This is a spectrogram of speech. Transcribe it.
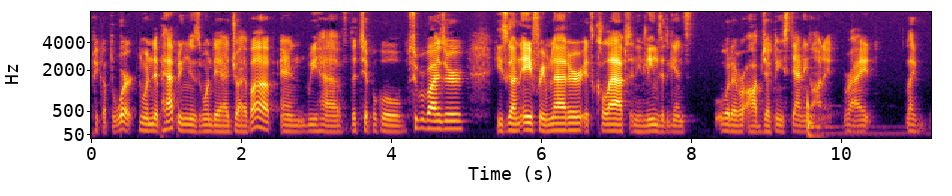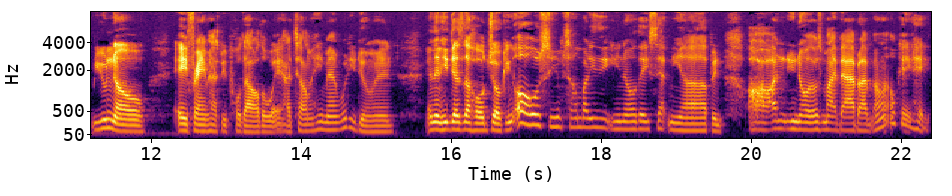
pick up the work. What ended up happening is one day I drive up and we have the typical supervisor. He's got an A-frame ladder, it's collapsed, and he leans it against whatever object and he's standing on it, right? Like you know, A-frame has to be pulled out all the way. I tell him, hey man, what are you doing? And then he does the whole joking, oh, see somebody, you know, they set me up, and oh, you know, that was my bad. But I'm like, okay, hey,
